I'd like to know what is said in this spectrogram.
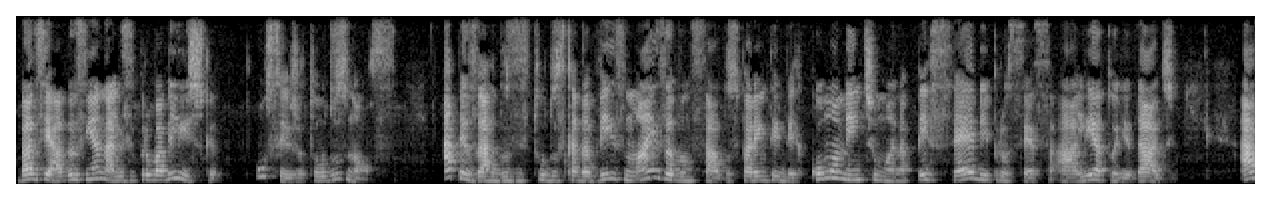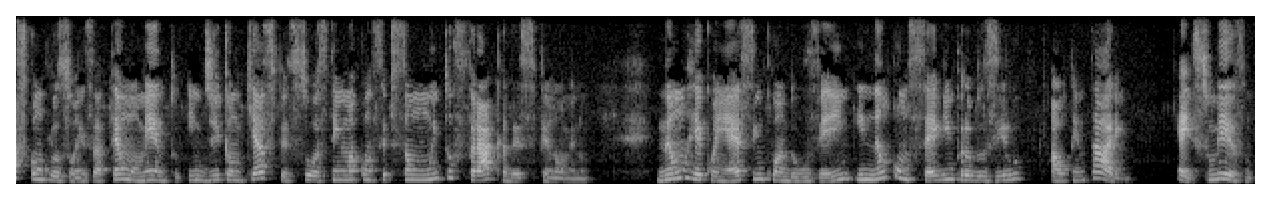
baseadas em análise probabilística, ou seja, todos nós. Apesar dos estudos cada vez mais avançados para entender como a mente humana percebe e processa a aleatoriedade, as conclusões até o momento indicam que as pessoas têm uma concepção muito fraca desse fenômeno. Não o reconhecem quando o veem e não conseguem produzi-lo ao tentarem. É isso mesmo.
